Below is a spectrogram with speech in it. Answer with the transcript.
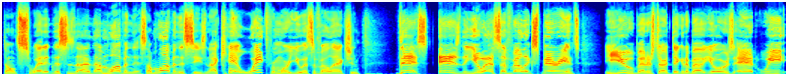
Don't sweat it. This is I, I'm loving this. I'm loving this season. I can't wait for more USFL action. This is the USFL experience. You better start thinking about yours. And we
